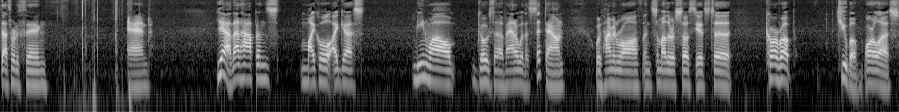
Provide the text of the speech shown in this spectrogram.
that sort of thing. And yeah, that happens. Michael, I guess, meanwhile, goes to Havana with a sit down with Hyman Roth and some other associates to carve up Cuba, more or less.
